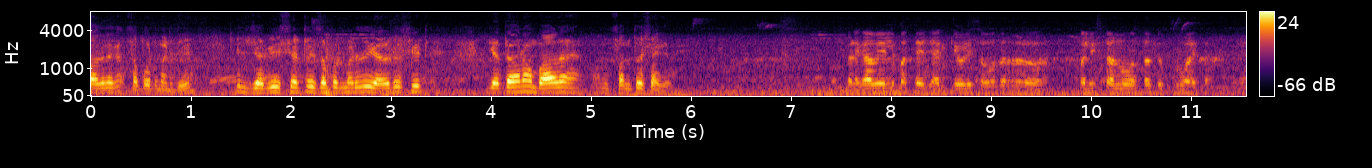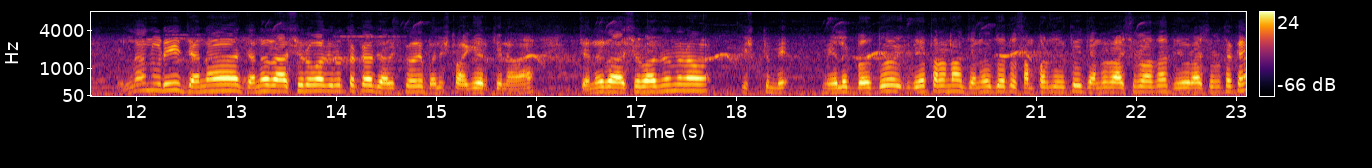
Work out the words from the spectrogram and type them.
ಭಾಗದಾಗ ಸಪೋರ್ಟ್ ಮಾಡಿದ್ವಿ. ಇಲ್ಲಿ ಜಗದೀಶ್ ಶೆಟ್ಟರಿ ಸಪೋರ್ಟ್ ಮಾಡಿದ್ವಿ ಎರಡು ಸೀಟ್ ಗೆದ್ದವನ ನಾವು ಭಾಳ ಒಂದು ಸಂತೋಷ ಆಗಿದೆ. ಬೆಳಗಾವಿಯಲ್ಲಿ ಮತ್ತೆ ಜಾರಕಿಹೊಳಿ ಸಹೋದರರು ಬಲಿಷ್ಠ ಅನ್ನುವಂಥದ್ದು ಪ್ರೂವ್ ಆಯ್ತಾ? ಎಲ್ಲ ನೋಡಿ ಜನ ಜನರ ಆಶೀರ್ವಾದ ಇರತಕ್ಕ ಜಾರಕಿಹೊಳಿ ಬಲಿಷ್ಠವಾಗೇ ಇರ್ತೀವಿ ನಾವು. ಜನರ ಆಶೀರ್ವಾದದಿಂದ ನಾವು ಇಷ್ಟು ಮೇ ಮೇಲಕ್ಕೆ ಬೆಳೆದು ಇದೇ ಥರ ನಾವು ಜನರ ಜೊತೆ ಸಂಪರ್ಕ ಇರ್ತೀವಿ ಜನರ ಆಶೀರ್ವಾದ ದೇವರ ಆಶೀರ್ವಾದಕ್ಕೆ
